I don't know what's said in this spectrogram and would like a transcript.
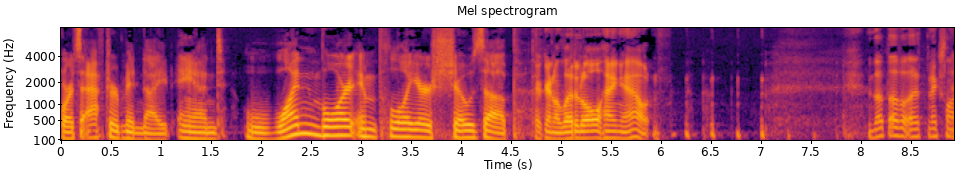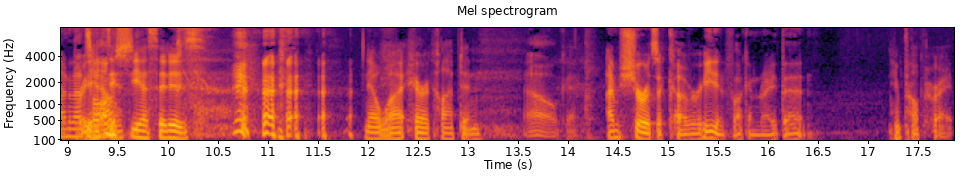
or it's after midnight, and one more employer shows up. They're gonna let it all hang out. Is that the, the next line of that song? Yes, yes, it is. no, uh, Eric Clapton. Oh, okay. I'm sure it's a cover. He didn't fucking write that. You're probably right.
